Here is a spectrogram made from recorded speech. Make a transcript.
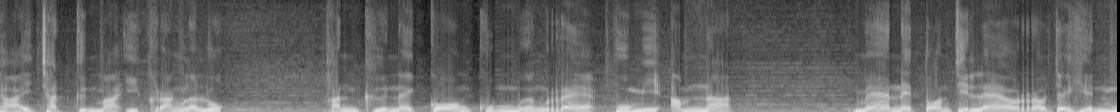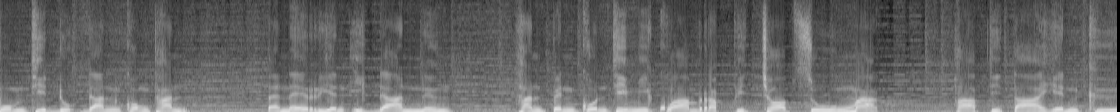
ฉายชัดขึ้นมาอีกครั้งละลูก ท่านคือในกองคุมเหมืองแร่ผู้มีอำนาจ แม้ในตอนที่แล้วเราจะเห็นมุมที่ดุดันของท่าน แต่ในเหรียญอีกด้านหนึ่ง ท่านเป็นคนที่มีความรับผิดชอบสูงมาก ภาพที่ตาเห็นคือ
